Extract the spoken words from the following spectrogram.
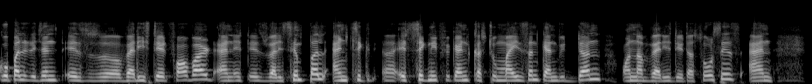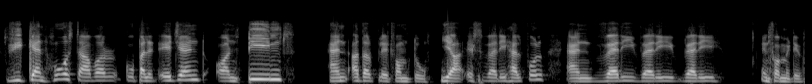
Copilot agent is uh, very straightforward and it is very simple and sig- uh, its significant customization can be done on a various data sources and we can host our Copilot agent on Teams and other platform too. Yeah, it's very helpful and very, very, very informative.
